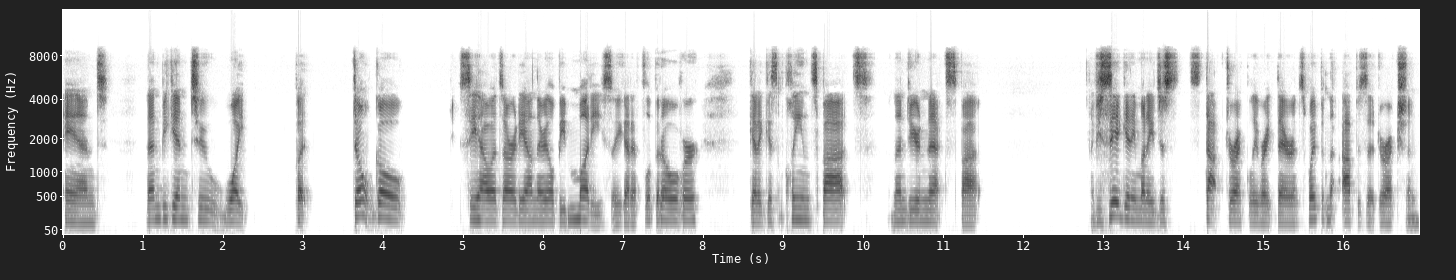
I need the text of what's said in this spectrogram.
and then begin to wipe. But don't go, see how it's already on there? It'll be muddy. So you got to flip it over, got to get some clean spots, and then do your next spot. If you see it getting muddy, just stop directly right there and swipe in the opposite direction.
